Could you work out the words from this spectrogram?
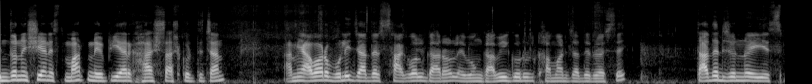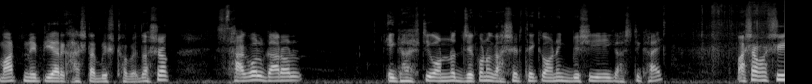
ইন্দোনেশিয়ান স্মার্ট নেপিয়ার ঘাস চাষ করতে চান, আমি আবারও বলি, যাদের ছাগল, গারল এবং গাভী গরুর খামার যাদের রয়েছে, তাদের জন্য এই স্মার্ট নেপিয়ার ঘাসটা বেস্ট হবে। দর্শক, ছাগল, গারল এই ঘাসটি অন্য যে কোনো ঘাসের থেকে অনেক বেশি এই ঘাসটি খায়। পাশাপাশি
